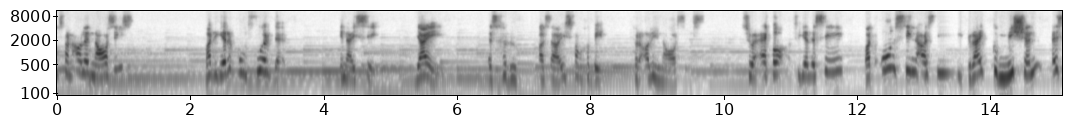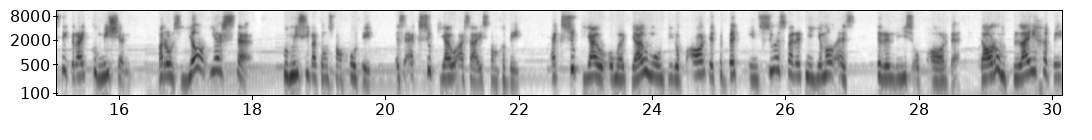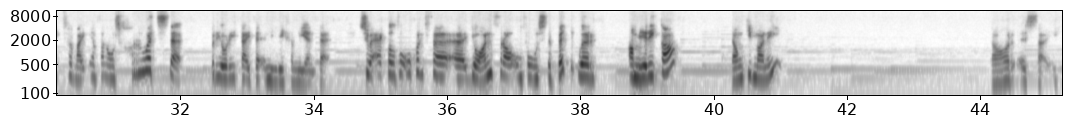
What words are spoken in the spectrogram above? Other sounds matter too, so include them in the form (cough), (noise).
tempels van alle nasies. Maar die Here kom voor dit en hy sê: "Jy is geroep as 'n huis van gebed vir al die nasies." So ek wil vir julle sê wat ons sien as die Great Commission is die Great Commission, maar ons heel eerste kommissie wat ons van God het, is ek soek jou as 'n huis van gebed. Ek soek jou om met jou mond hier op aarde te bid en soos wat dit in die hemel is, te release op aarde. Daarom bly gebed vir my een van ons grootste prioriteite in hierdie gemeente. So ek wil vanoggend vir uh, Johan vra om vir ons te bid oor Amerika. Dankie Manny. Daar is hy.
